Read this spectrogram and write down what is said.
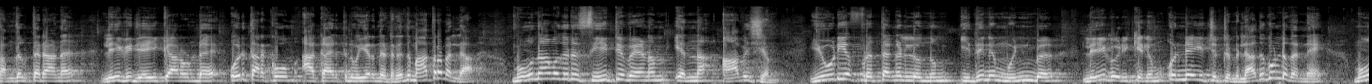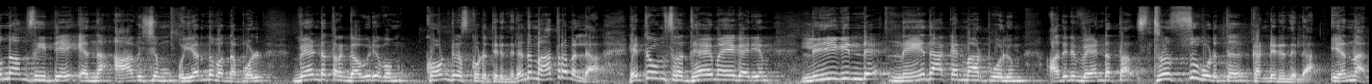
സംതൃപ്തരാണ് ലീഗ് ജയിക്കാറുണ്ട്. ഒരു തർക്കവും ആ കാര്യത്തിൽ ഉയർന്നിട്ടില്ല. ഇത് മാത്രമല്ല മൂന്നാമതൊരു സീറ്റ് വേണം എന്ന ആവശ്യം യു ഡി എഫ് വൃത്തങ്ങളിലൊന്നും ഇതിനു മുൻപ് ലീഗ് ഒരിക്കലും ഉന്നയിച്ചിട്ടുമില്ല. അതുകൊണ്ട് തന്നെ മൂന്നാം സീറ്റ് എന്ന ആവശ്യം ഉയർന്നു വന്നപ്പോൾ വേണ്ടത്ര ഗൗരവം കോൺഗ്രസ് കൊടുത്തിരുന്നില്ല. എന്ന് മാത്രമല്ല ഏറ്റവും ശ്രദ്ധേയമായ കാര്യം ലീഗിന്റെ നേതാക്കന്മാർ പോലും അതിന് വേണ്ടത്ര സ്ട്രെസ് കൊടുത്ത് കണ്ടിരുന്നില്ല. എന്നാൽ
